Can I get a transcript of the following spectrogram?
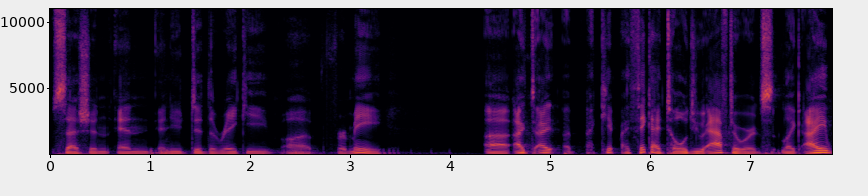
session and and you did the Reiki uh, for me, uh, I I I, can't, I think I told you afterwards, like I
